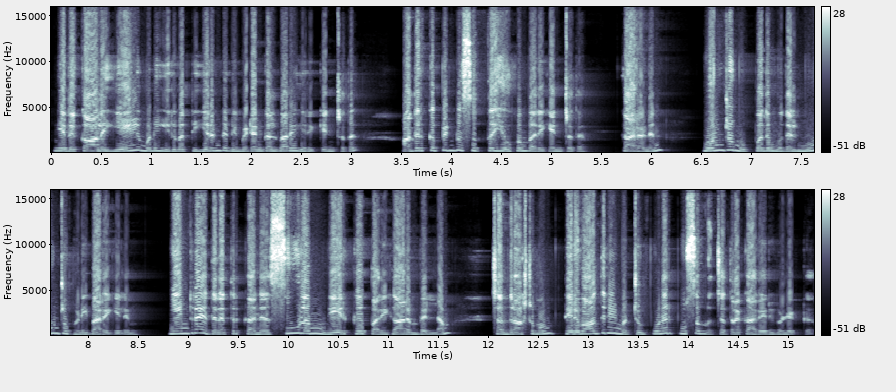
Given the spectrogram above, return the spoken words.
இது காலை ஏழு மணி இருபத்தி இரண்டு நிமிடங்கள் வரை இருக்கின்றது. அதற்கு பின்பு சித்த யோகம் வருகின்றது. கரணன் ஒன்று முப்பது முதல் மூன்று மணி வரையிலும். இன்றைய தினத்திற்கான சூளம் மேற்கு பரிகாரம் வெள்ளம் சந்திராஷ்டமம் திருவாதிரை மற்றும் புனர்பூசம் நட்சத்திரக்காரர்களுக்கு.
